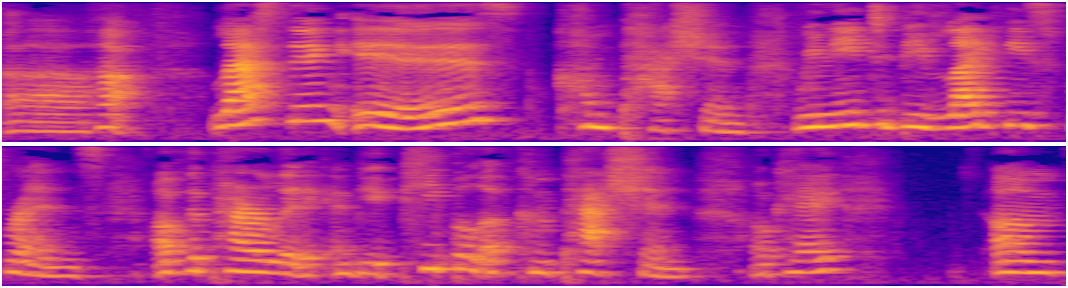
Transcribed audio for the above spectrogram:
Uh huh. Last thing is compassion. We need to be like these friends of the paralytic and be a people of compassion. Okay? Um,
